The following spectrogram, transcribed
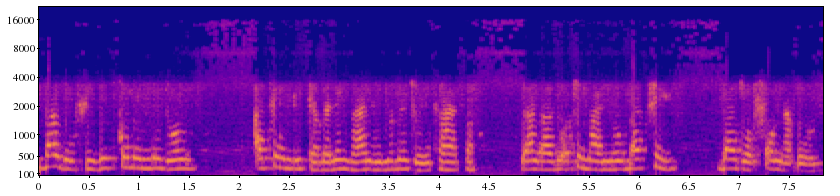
bazofika esikoleni bezo athenda idaba lengane noma bezoyithatha. Yangazi wathi manje bathe bazofona bona.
